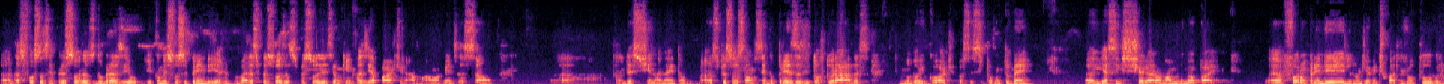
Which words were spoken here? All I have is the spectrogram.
uh, das forças repressoras do Brasil e começou a se prender várias pessoas. As pessoas diziam quem fazia parte de uma organização clandestina, né? Então, as pessoas estavam sendo presas e torturadas no boicote, você citou muito bem, e assim chegaram ao nome do meu pai. foram prender ele no dia 24 de outubro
